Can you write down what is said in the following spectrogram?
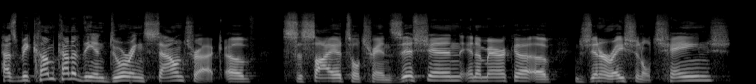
has become kind of the enduring soundtrack of societal transition in America, of generational change.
